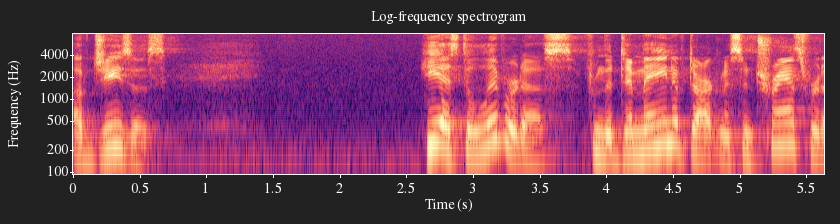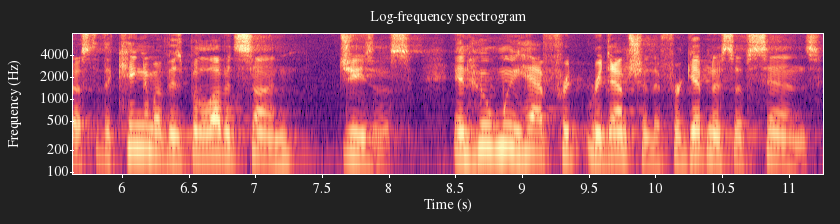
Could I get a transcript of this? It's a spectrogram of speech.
of Jesus, He has delivered us from the domain of darkness and transferred us to the kingdom of His beloved Son, Jesus, in whom we have redemption, the forgiveness of sins.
